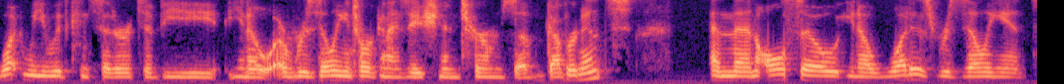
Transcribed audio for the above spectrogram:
what we would consider to be, you know, a resilient organization in terms of governance and then also, you know, what is resilient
